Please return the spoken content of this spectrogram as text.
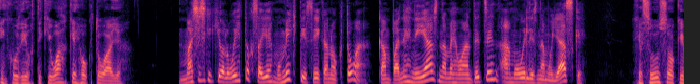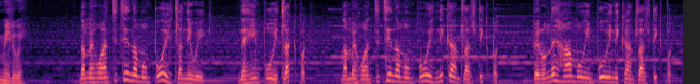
Injudiohtikiuahkeh oktoaya. Machis kikiolwihtok sa yeh momiktis ika noktoa, kampa neh nias namejuantzitzin amo uilis namoyaskeh. Jesús okimilui. Namejuantzitzin namonpuih tlaniwik, neh inpuih tlakpak. Namejuantzitzin namonpuih nikan tlaltikpak, pero neh amo nikan tlaltikpak.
